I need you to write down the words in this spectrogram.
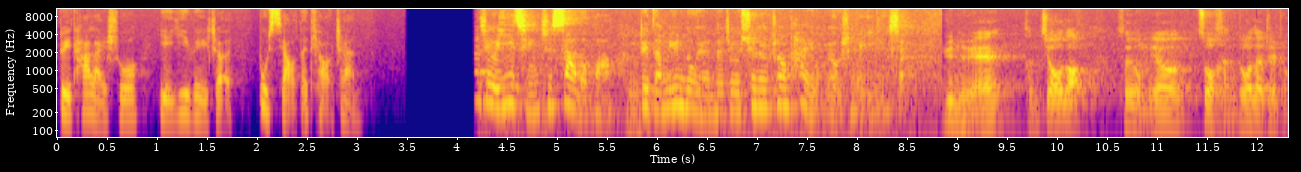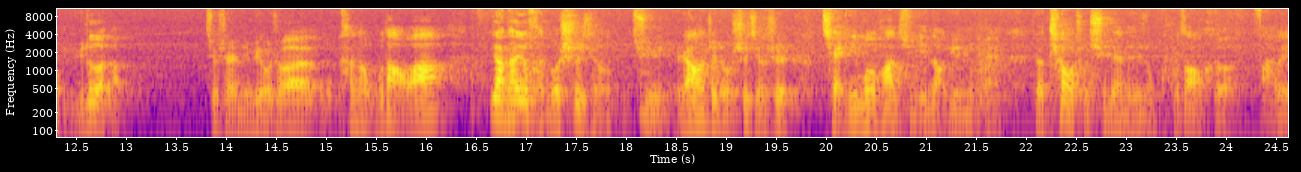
对他来说也意味着不小的挑战。那这个疫情之下的话，对咱们运动员的这个训练状态有没有什么影响？运动员很焦躁，所以我们要做很多的这种娱乐的，就是你比如说看看舞蹈啊，让他有很多事情去，然后这种事情是潜移默化的去引导运动员。要跳出训练的这种枯燥和乏味。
